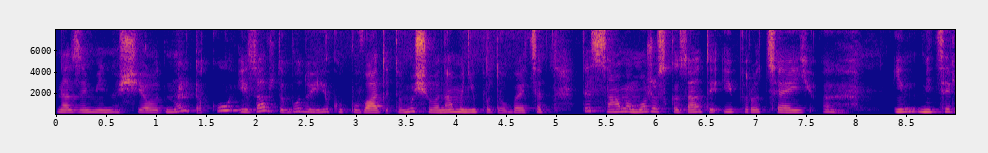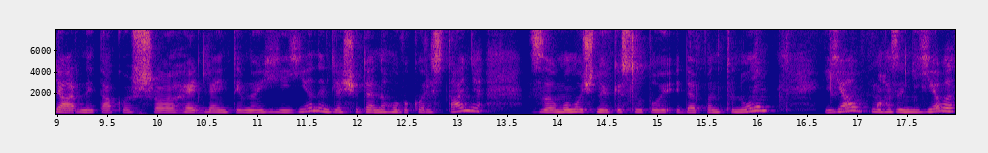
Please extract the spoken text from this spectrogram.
на заміну ще одну таку і завжди буду її купувати, тому що вона мені подобається. Те саме можу сказати і про цей. І міцелярний також е, гель для інтимної гігієни для щоденного використання з молочною кислотою і депантенолом. І я в магазині Єва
